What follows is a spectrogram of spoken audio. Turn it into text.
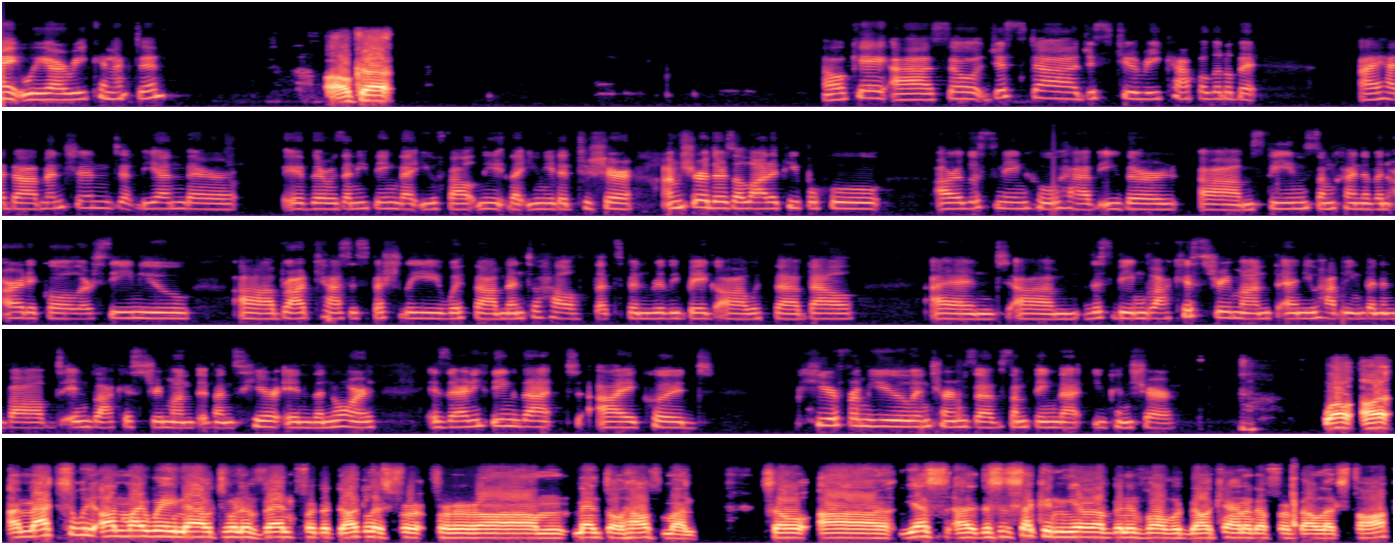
Right, we are reconnected. Okay. Okay, uh, so just uh, just to recap a little bit, I had uh, mentioned at the end there if there was anything that you felt need that you needed to share. I'm sure there's a lot of people who are listening who have either um, seen some kind of an article or seen you uh, broadcast, especially with uh, mental health. That's been really big uh, with the Bell and um, this being Black History Month, and you having been involved in Black History Month events here in the North, is there anything that I could hear from you in terms of something that you can share? Well, I, I'm actually on my way now to an event for the Douglas for for um, Mental Health Month. So uh, yes, uh, this is second year I've been involved with Bell Canada for Bell Let's Talk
